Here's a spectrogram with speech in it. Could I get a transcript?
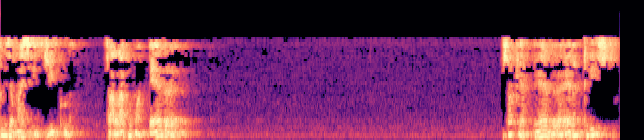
coisa mais ridícula. Falar com uma pedra. Só que a pedra era Cristo.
